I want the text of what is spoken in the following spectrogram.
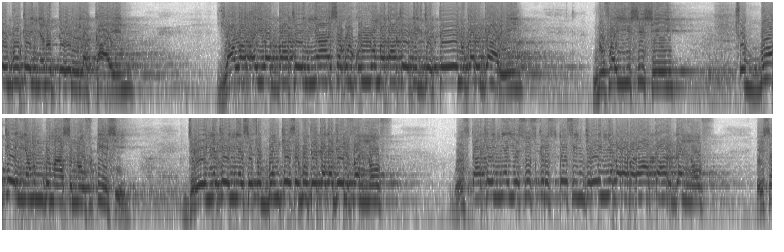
cubbuu keenya nutti hin lakkaa'in. Yaa Waaqayyo abbaa keenyaa isa qulqulluu maqaa keetiif jettee nu gargaari. Nu fayyisisi. Cubbuu keenya hundumaas nuuf dhiisi. Jireenya keenya isa cubbuun keessa guute akka qajeelfannuuf gooftaa keenya Yesuus Kiristoosiin jireenya bara baraa akka argannuuf isa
